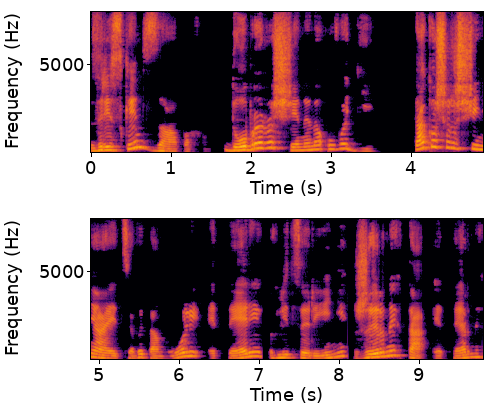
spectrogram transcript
з різким запахом, добре розчинена у воді. Також розчиняється в етанолі, етері, гліцерині, жирних та етерних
